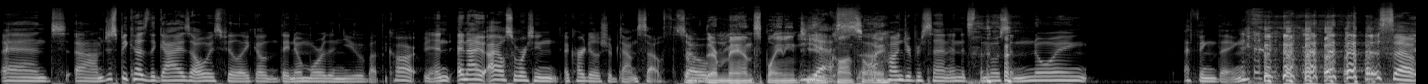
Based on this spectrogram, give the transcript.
and um, just because the guys always feel like oh they know more than you about the car, and and I, I also worked in a car dealership down south, so they're mansplaining to you yes, constantly. hundred percent, and it's the most annoying effing thing. so,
